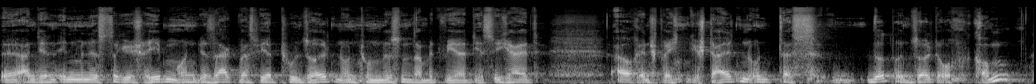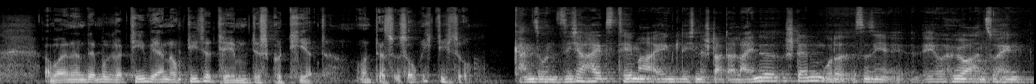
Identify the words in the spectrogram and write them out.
äh, an den Innenminister geschrieben und gesagt, was wir tun sollten und tun müssen, damit wir die Sicherheit auch entsprechend gestalten. Und das wird und sollte auch kommen. Aber in einer Demokratie werden auch diese Themen diskutiert. Und das ist auch richtig so. Kann so ein Sicherheitsthema eigentlich eine Stadt alleine stemmen oder ist es eher höher anzuhängen?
